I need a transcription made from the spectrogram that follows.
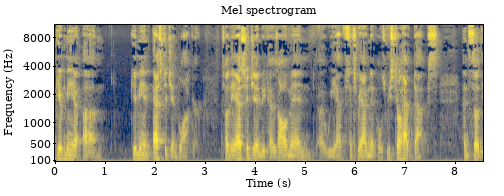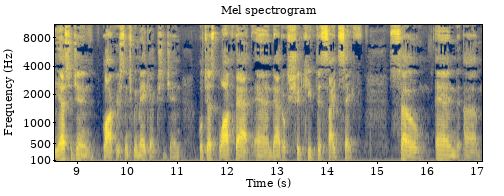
give me a um, give me an estrogen blocker. So the estrogen, because all men, uh, we have, since we have nipples, we still have ducts. And so the estrogen blocker, since we make estrogen, will just block that and that should keep this site safe. So, and um,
